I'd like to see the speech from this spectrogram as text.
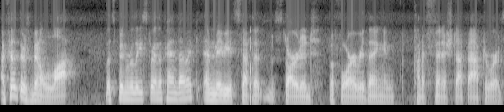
I feel like there's been a lot that's been released during the pandemic, and maybe it's stuff that started before everything and kind of finished up afterwards,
